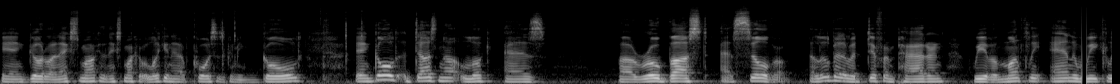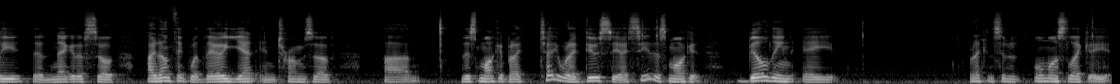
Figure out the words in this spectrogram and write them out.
and go to our next market. The next market we're looking at, of course, is going to be gold. And gold does not look as uh, robust as silver. A little bit of a different pattern. We have a monthly and a weekly that are negative, so I don't think we're there yet in terms of um, this market, but I tell you what I do see. I see this market building a what I consider almost like a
